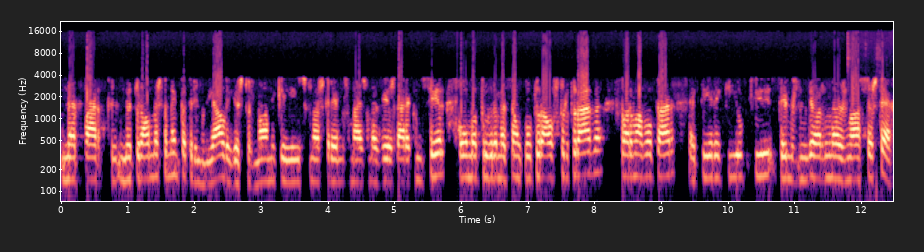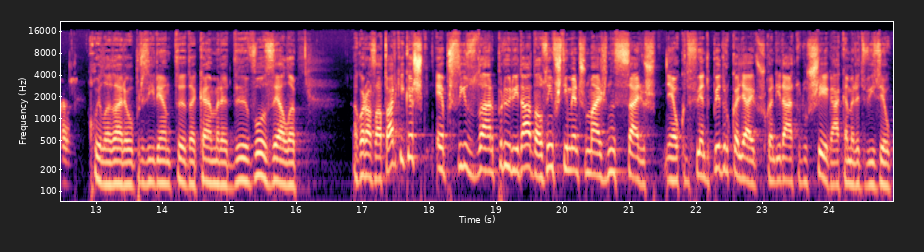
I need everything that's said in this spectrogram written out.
na parte natural, mas também patrimonial e gastronómica, e é isso que nós queremos mais uma vez dar a conhecer, com uma programação cultural estruturada, de forma a voltar a ter aqui o que temos melhor nas nossas terras. Rui Ladeira, o presidente da Câmara de Vozela. Agora, às autárquicas, é preciso dar prioridade aos investimentos mais necessários. É o que defende Pedro Calheiros, candidato do Chega à Câmara de Viseu.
